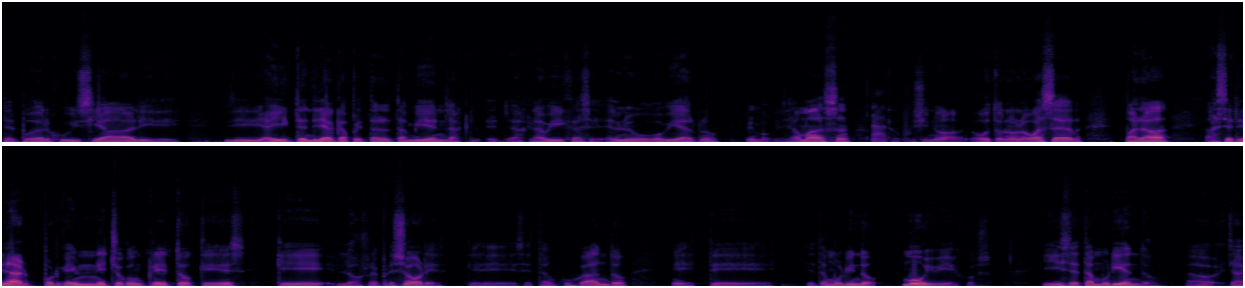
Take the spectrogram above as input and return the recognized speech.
del Poder Judicial y, y ahí tendría que apretar también las, las clavijas el nuevo gobierno, esperemos que sea Massa, claro. pues si no, otro no lo va a hacer, para acelerar, porque hay un hecho concreto que es que los represores que se están juzgando este, se están volviendo muy viejos y se están muriendo. Ah, Ya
